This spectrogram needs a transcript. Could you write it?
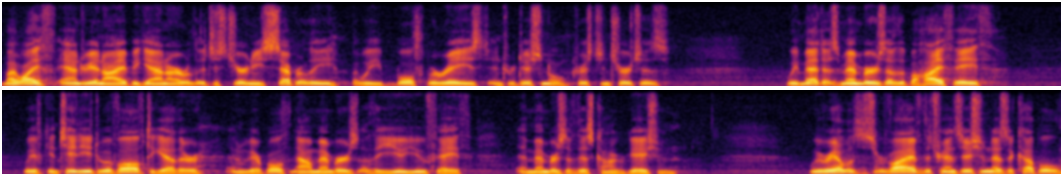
My wife, Andrea, and I began our religious journeys separately, but we both were raised in traditional Christian churches. We met as members of the Baha'i faith. We have continued to evolve together, and we are both now members of the UU faith and members of this congregation. We were able to survive the transition as a couple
